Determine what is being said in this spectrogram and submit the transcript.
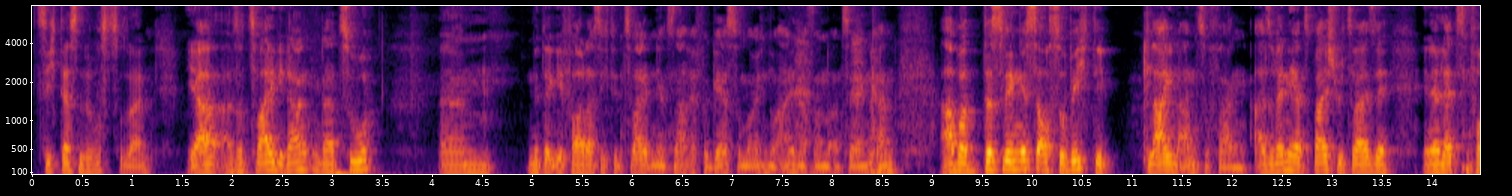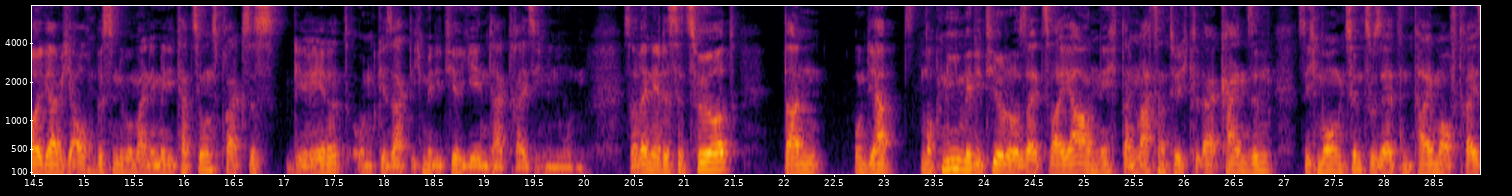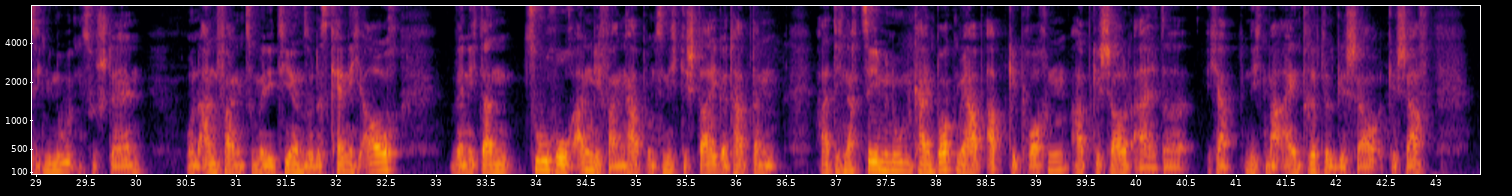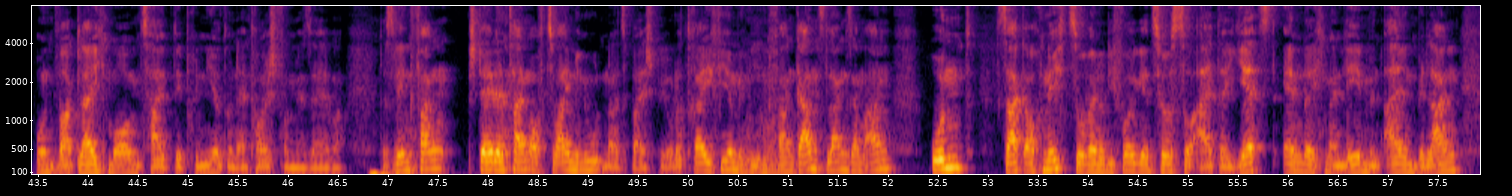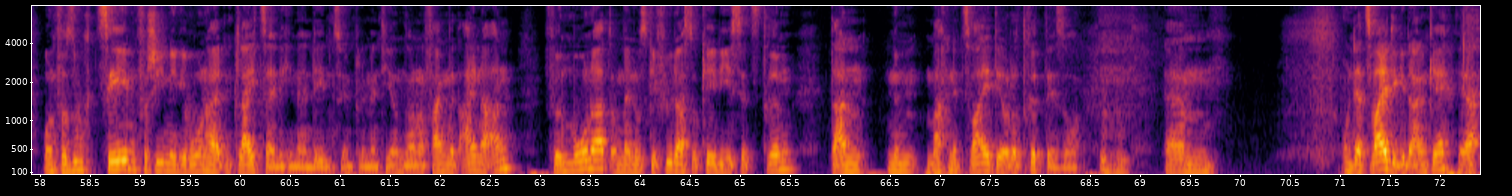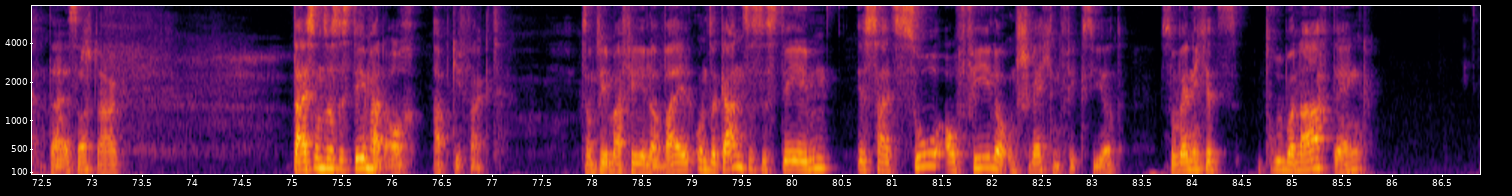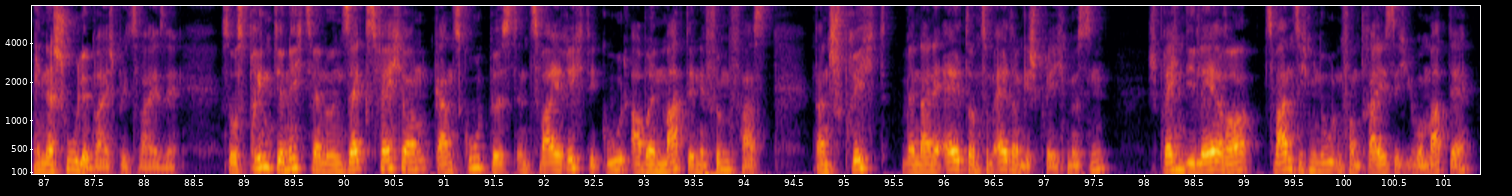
sich dessen bewusst zu sein. Ja, also zwei Gedanken dazu. Ähm, mit der Gefahr, dass ich den zweiten jetzt nachher vergesse und euch nur einen davon erzählen kann. Aber deswegen ist es auch so wichtig, klein anzufangen. Also wenn ihr jetzt beispielsweise in der letzten Folge habe ich auch ein bisschen über meine Meditationspraxis geredet und gesagt, ich meditiere jeden Tag 30 Minuten. So, wenn ihr das jetzt hört, dann und ihr habt noch nie meditiert oder seit zwei Jahren nicht, dann macht es natürlich keinen Sinn, sich morgens hinzusetzen, Timer auf 30 Minuten zu stellen und anfangen zu meditieren. So, das kenne ich auch. Wenn ich dann zu hoch angefangen habe und es nicht gesteigert habe, dann hatte ich nach 10 Minuten keinen Bock mehr, habe abgebrochen, habe geschaut, Alter, ich habe nicht mal ein Drittel geschafft und war gleich morgens halb deprimiert und enttäuscht von mir selber. Deswegen fang, stell den Timer auf zwei Minuten als Beispiel oder drei, vier Minuten. Mhm. Fang ganz langsam an und sag auch nicht so, wenn du die Folge jetzt hörst, so, Alter, jetzt ändere ich mein Leben in allen Belangen und versuch zehn verschiedene Gewohnheiten gleichzeitig in dein Leben zu implementieren, sondern fang mit einer an für einen Monat und wenn du das Gefühl hast, okay, die ist jetzt drin, dann nimm, mach eine zweite oder dritte so. Mhm. Ähm, und der zweite Gedanke, ja, da ist er. Stark. Da ist unser System halt auch abgefuckt zum Thema Fehler, weil unser ganzes System ist halt so auf Fehler und Schwächen fixiert. So, wenn ich jetzt drüber nachdenke, in der Schule beispielsweise. So, es bringt dir nichts, wenn du in sechs Fächern ganz gut bist, in zwei richtig gut, aber in Mathe eine fünf hast. Dann spricht, wenn deine Eltern zum Elterngespräch müssen, sprechen die Lehrer 20 Minuten von 30 über Mathe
